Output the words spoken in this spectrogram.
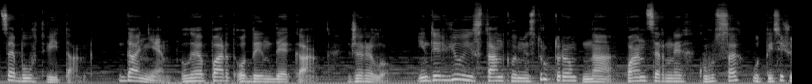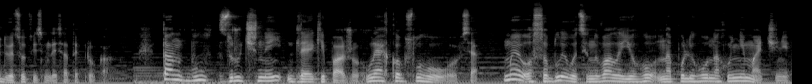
це був твій танк. Данія Леопард 1 ДК. Джерело. Інтерв'ю із танковим інструктором на панцерних курсах у 1980-х роках. Танк був зручний для екіпажу, легко обслуговувався. Ми особливо цінували його на полігонах у Німеччині.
